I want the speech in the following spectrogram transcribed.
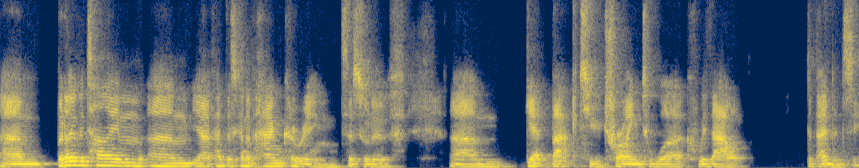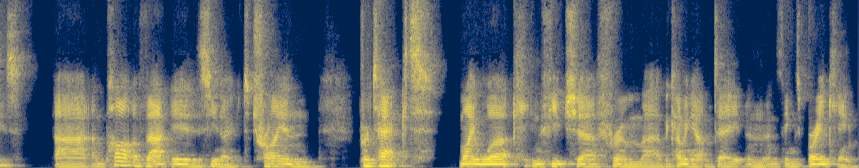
Um, but over time um, yeah i've had this kind of hankering to sort of um, get back to trying to work without dependencies. Uh, and part of that is you know to try and protect my work in future from uh, becoming out of date and, and things breaking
